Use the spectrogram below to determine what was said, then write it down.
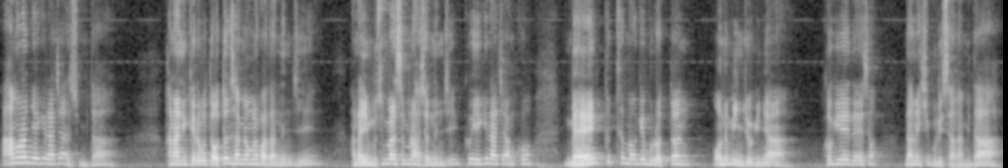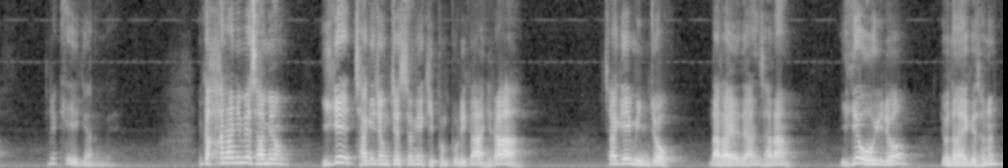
아무런 얘기를 하지 않습니다. 하나님께로부터 어떤 사명을 받았는지, 하나님 무슨 말씀을 하셨는지 그 얘기는 하지 않고 맨 끝머게 물었던 어느 민족이냐 거기에 대해서 나는 히브리 사람이다 이렇게 얘기하는 거예요. 그러니까 하나님의 사명 이게 자기 정체성의 깊은 뿌리가 아니라 자기의 민족 나라에 대한 사랑 이게 오히려 요나에게서는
